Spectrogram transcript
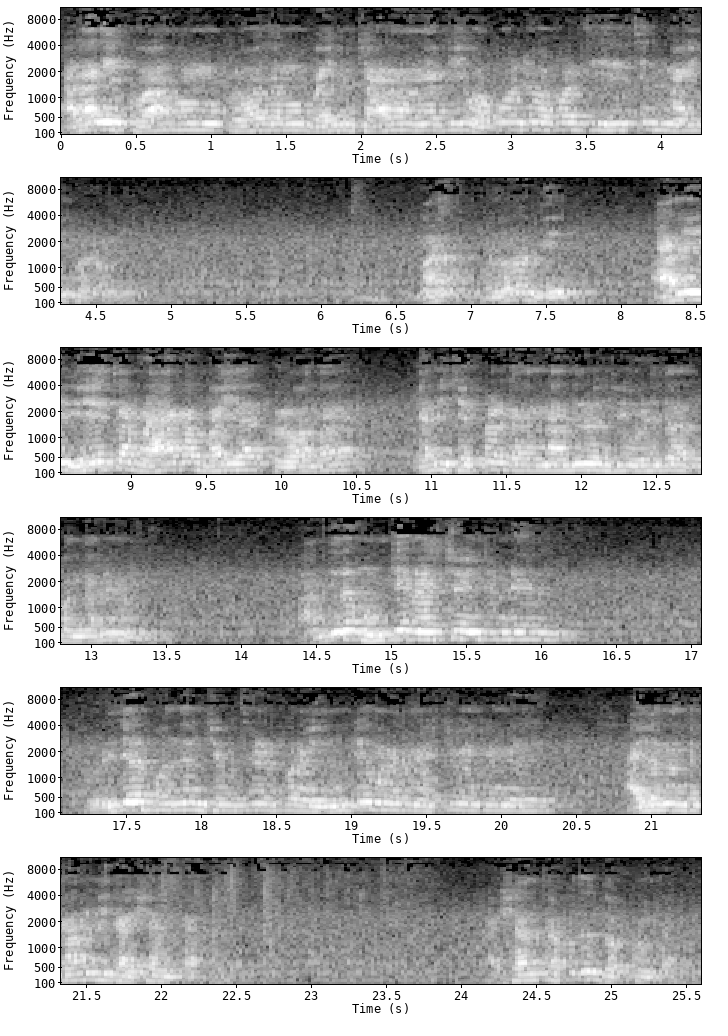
అలాగే కోపము క్రోధము భయం చాలా ఉన్నాయి. ఒక్కొక్కటి ఒక్కొక్కటి తీసేస్తే మైండ్ కూడా ఉంది మన ఇప్పుడు వి- అవి వేత రాగ భయ క్రోధ ఇవన్నీ చెప్పాడు కదండి అందులోంచి విడుదల పొందని అందులో ఉంటే నష్టం ఏంటండి? విడుదల పొందని చెబుతున్నాడు కూడా ఉంటే మనకు నష్టం ఏంటండి? అయి ఉన్నంతకాలం నీకు అశాంతి తప్పదు. అశాంతి తప్పదు దుఃఖం తప్పదు.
